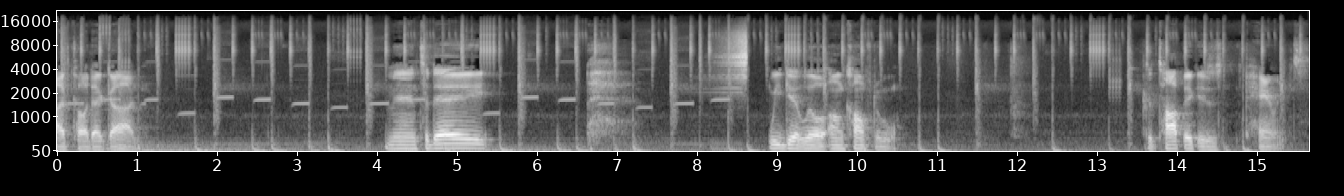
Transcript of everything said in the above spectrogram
I'd call that God. Man, today we get a little uncomfortable. The topic is parents.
